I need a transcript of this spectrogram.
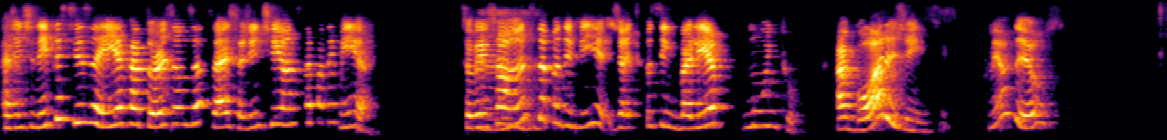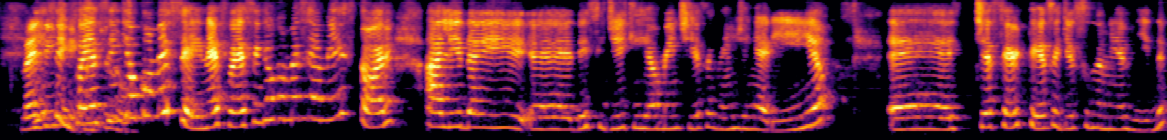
A gente nem precisa ir há 14 anos atrás, se a gente ia antes da pandemia. Se eu ver só ah. antes da pandemia, já, tipo assim, valia muito. Agora, gente, meu Deus. Mas enfim, enfim foi assim que eu comecei, né? Foi assim que eu comecei a minha história. Ali daí é, decidi que realmente ia fazer engenharia. É, tinha certeza disso na minha vida.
